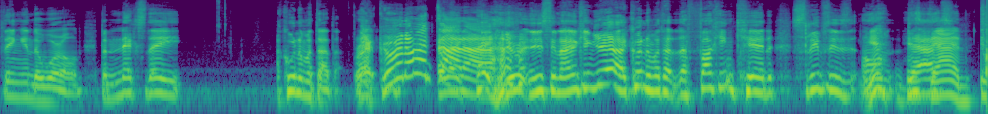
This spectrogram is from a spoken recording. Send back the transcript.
thing in the world. The next day, Hakuna Matata, right? Hakuna And Matata. like, hey, you, you see Lion King? Yeah, Hakuna Matata. The fucking kid sleeps in his own yeah, his dad's dad.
